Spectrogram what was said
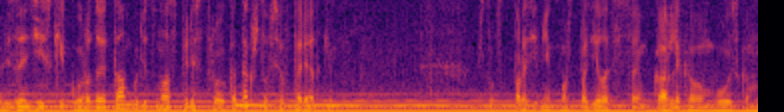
византийских города, и там будет у нас перестройка. Так что все в порядке. Что тут противник может поделать со своим карликовым войском?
